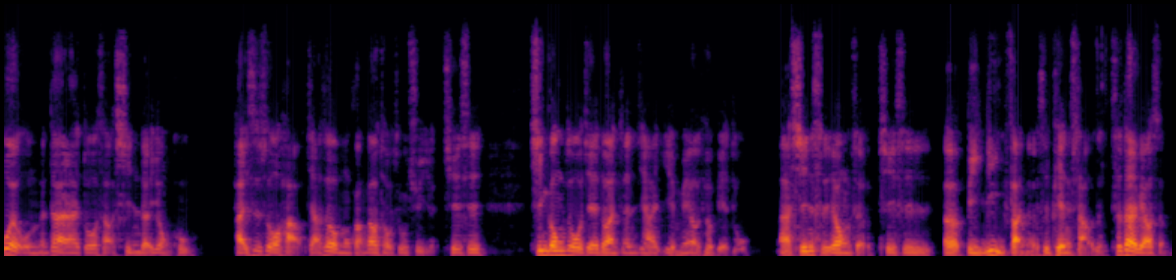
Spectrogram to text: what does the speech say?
为我们带来多少新的用户。还是说好，假设我们广告投出去了，其实新工作阶段增加也没有特别多啊，新使用者其实呃比例反而是偏少的，这代表什么？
